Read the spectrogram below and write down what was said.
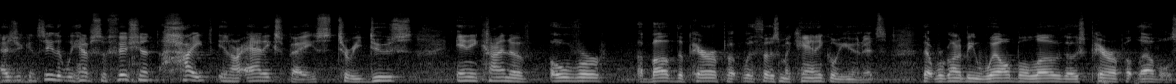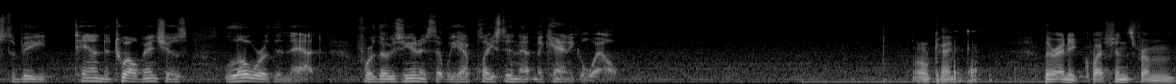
As you can see that we have sufficient height in our attic space to reduce any kind of over, above the parapet with those mechanical units, that we're going to be well below those parapet levels to be 10 to 12 inches lower than that for those units that we have placed in that mechanical well. Okay. Are there any questions from,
